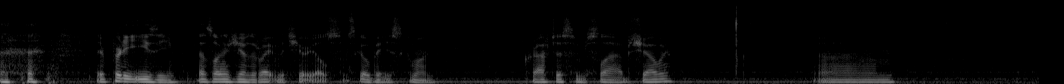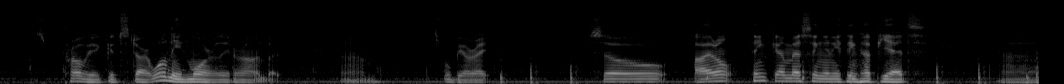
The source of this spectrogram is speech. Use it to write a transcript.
They're pretty easy as long as you have the right materials. Let's go base come on. Craft us some slabs shall we? Um, probably a good start. We'll need more later on, but um, we'll be alright. So, I don't think I'm messing anything up yet. Uh,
